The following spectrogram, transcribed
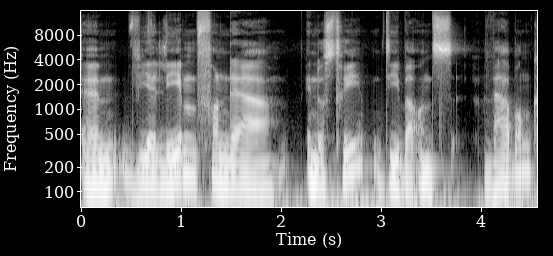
Ähm, wir leben von der Industrie, die bei uns Werbung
